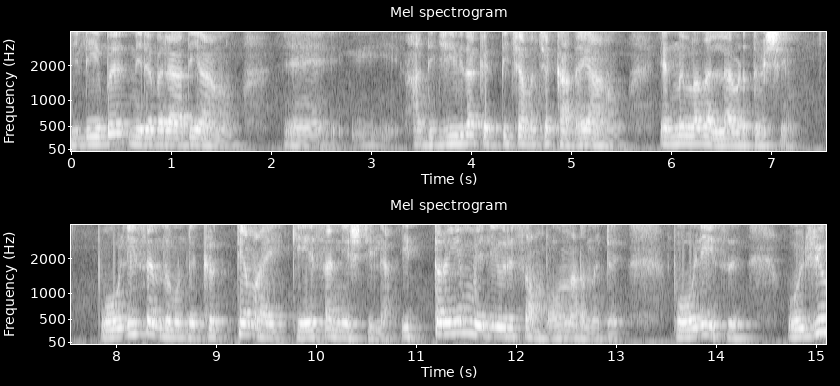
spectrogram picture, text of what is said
ദിലീപ് നിരപരാധിയാണോ? അതിജീവിത കെട്ടിച്ചമച്ച കഥയാണോ? എന്നുള്ളതല്ല അവിടുത്തെ വിഷയം. പോലീസ് എന്തുകൊണ്ട് കൃത്യമായി കേസ് അന്വേഷിച്ചില്ല? ഇത്രയും വലിയൊരു സംഭവം നടന്നിട്ട് പോലീസ് ഒരു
